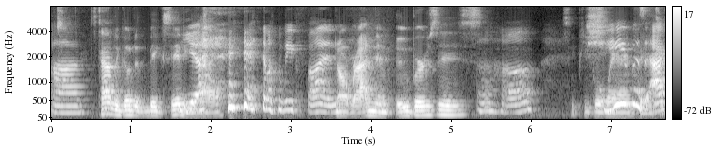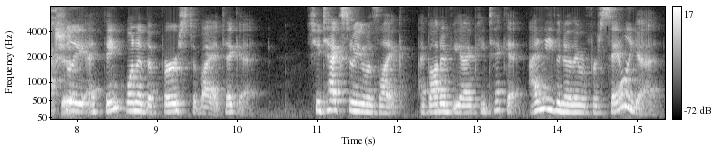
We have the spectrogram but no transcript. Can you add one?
It's time to go to the big city, yeah, it'll be fun. Don't ride in them Ubers is. Uh huh. See people She was actually, I think, one of the first to buy a ticket. She texted me and was like, "I bought a VIP ticket. I didn't even know they were for sale yet."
